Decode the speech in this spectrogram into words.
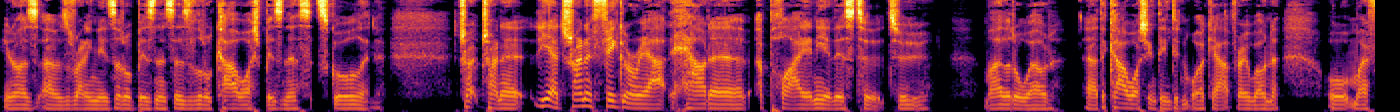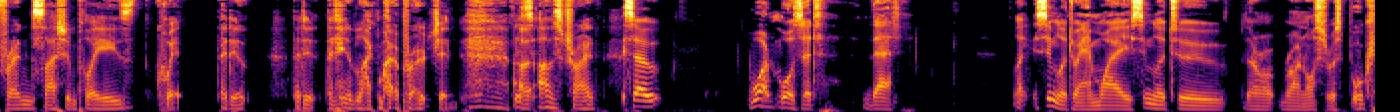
you know, I was I was running these little businesses, a little car wash business at school, and try, trying to yeah trying to figure out how to apply any of this to to my little world. Uh, the car washing thing didn't work out very well, no, or my friends slash employees quit. They didn't. They didn't. They didn't like my approach, and I, I was trying. So, what was it that, like, similar to Amway, similar to the Rhinoceros book,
